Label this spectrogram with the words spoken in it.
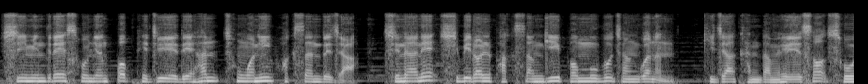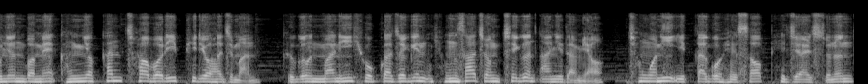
시민들의 소년법 폐지에 대한 청원이 확산되자 지난해 11월 박상기 법무부 장관은 기자 간담회에서 소년범의 강력한 처벌이 필요하지만 그것만이 효과적인 형사정책은 아니다며 청원이 있다고 해서 폐지할 수는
